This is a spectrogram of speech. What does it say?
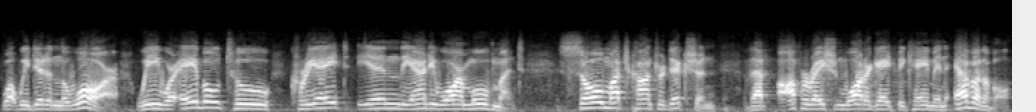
what we did in the war. We were able to create in the anti war movement so much contradiction that Operation Watergate became inevitable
